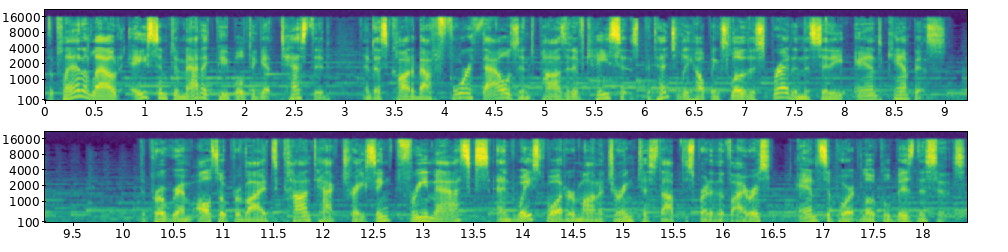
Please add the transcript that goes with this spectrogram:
The plan allowed asymptomatic people to get tested and has caught about 4,000 positive cases, potentially helping slow the spread in the city and campus. The program also provides contact tracing, free masks, and wastewater monitoring to stop the spread of the virus and support local businesses.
